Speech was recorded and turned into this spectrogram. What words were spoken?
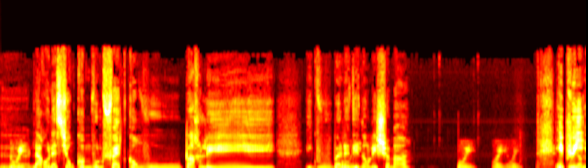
euh, la relation comme vous le faites quand vous parlez et, que vous vous baladez dans les chemins. Oui, oui, oui. Et puis,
